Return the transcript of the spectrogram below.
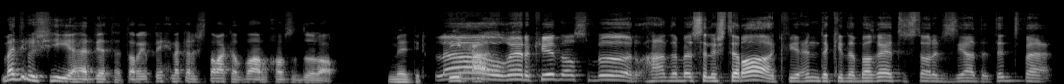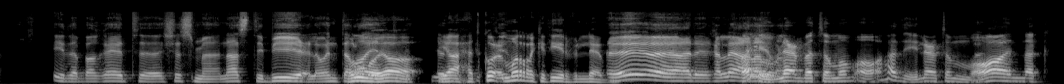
ما أدري وش هي هرجتها ترى يطيح لك الاشتراك الظاهر ب 5 دولار. ما أدري. لا. وغير كذا اصبر هذا بس الاشتراك في عندك إذا بغيت storage زيادة تدفع. إذا بغيت آه، شو اسمه ناس تبيع لو أنت والله يا يا حتكوع مرة كثير في اللعبة. إيه يعني خليها طيب. لعبة MMO هذه لعبة MMO إنك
